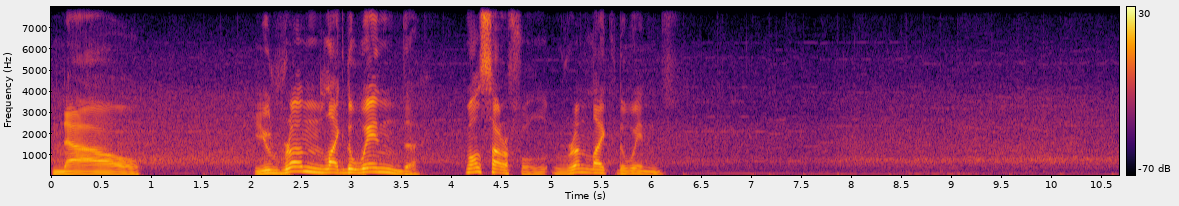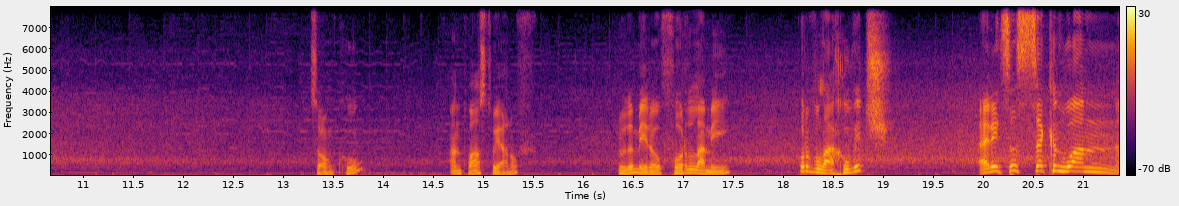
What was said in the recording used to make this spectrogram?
Now, you run like the wind. Come on, Sorrowful, run like the wind. Sonku. Antoine Stoyanov. Through the middle for Lamy. For Vlahovic. And it's a second one.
